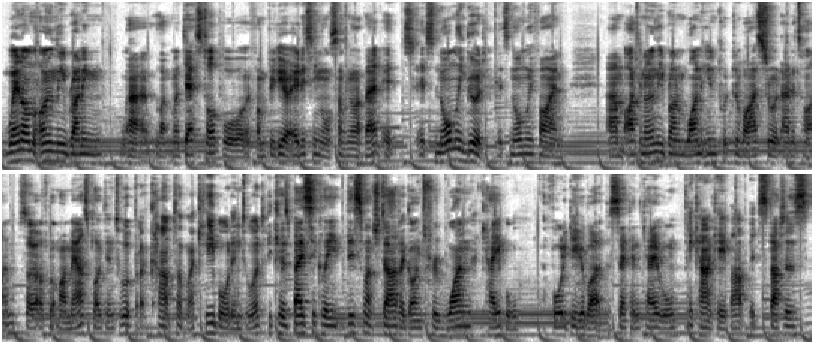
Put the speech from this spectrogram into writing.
When I'm only running uh, like my desktop or if I'm video editing or something like that, it's, it's normally good, it's normally fine. Um, I can only run one input device through it at a time. So I've got my mouse plugged into it, but I can't plug my keyboard into it because basically this much data going through one cable, a 40 gigabyte per second cable, it can't keep up, it stutters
